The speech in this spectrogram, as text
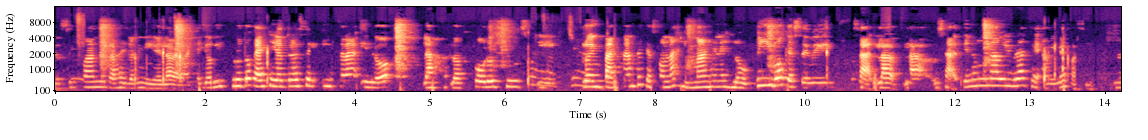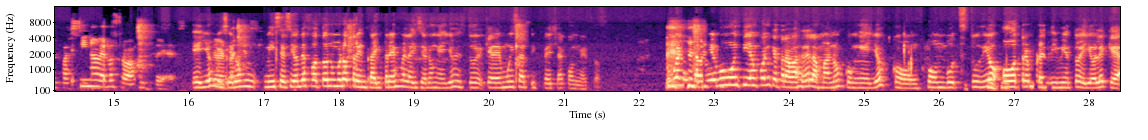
Yo soy fan del trabajo de Yole Miguel, la verdad. Que yo disfruto cada vez que yo entro a ese Instagram y veo las, los photoshoots y lo impactante que son las imágenes, lo vivo que se ve. O sea, la, la, o sea, tienen una vibra que a mí me fascina. me fascina ver los trabajos de ustedes. Ellos De me hicieron mi sesión de foto número 33, me la hicieron ellos, estuve, quedé muy satisfecha con eso. Y bueno, también hubo un tiempo en que trabajé de la mano con ellos, con Phone Boot Studio, otro emprendimiento de Yole que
